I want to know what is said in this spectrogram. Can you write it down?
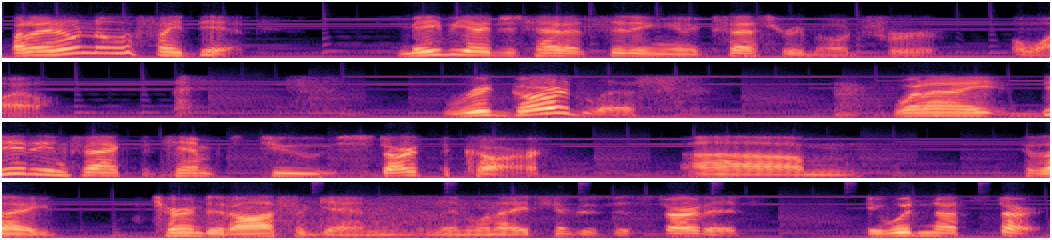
But I don't know if I did. Maybe I just had it sitting in accessory mode for a while. Regardless, when I did in fact attempt to start the car, because um, I turned it off again, and then when I attempted to start it, it would not start.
